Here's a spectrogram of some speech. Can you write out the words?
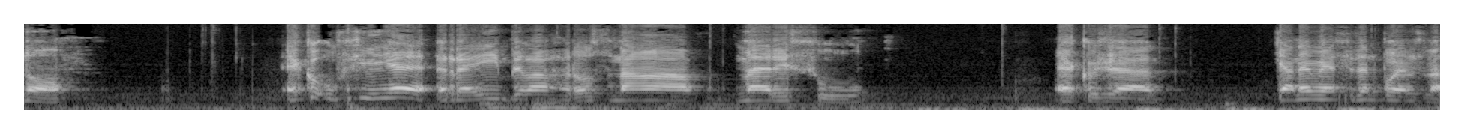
No. Jako upřímně, Ray byla hrozná Mary Sue. Jakože, já nevím, jestli ten pojem zna,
